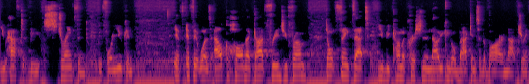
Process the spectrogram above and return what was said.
you have to be strengthened before you can. If, if it was alcohol that God freed you from, don't think that you become a Christian and now you can go back into the bar and not drink.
